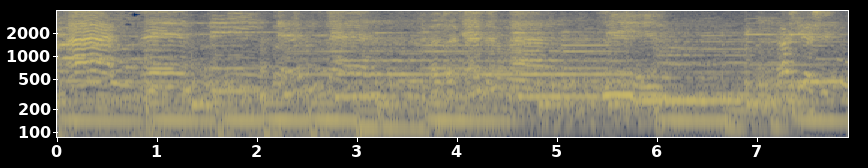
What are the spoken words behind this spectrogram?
I said we forever last. That's it, man. That one. Yeah. How's that shit?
